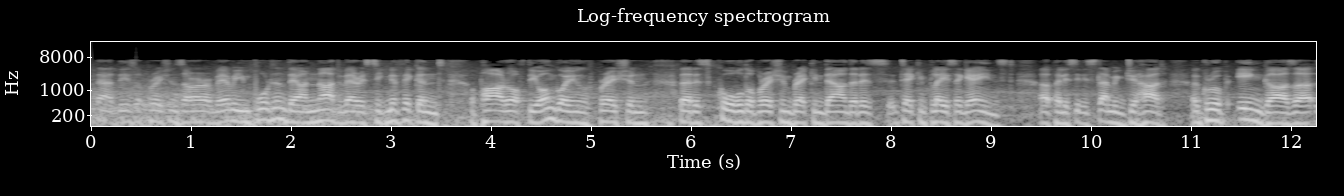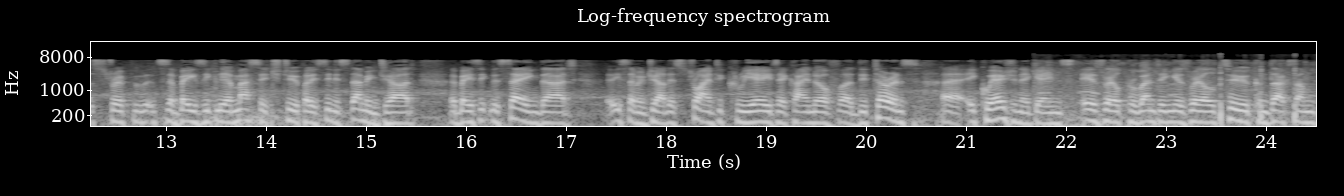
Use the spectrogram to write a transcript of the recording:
fact that these operations are very important. They are not very significant part of the ongoing operation that is called Operation Breaking Dawn that is taking place against uh, Palestinian Islamic Jihad a group in Gaza Strip. It's basically a message to Palestinian Islamic Jihad uh, basically saying that Islamic Jihad is trying to create a kind of uh, deterrence uh, equation against Israel, preventing Israel to conduct some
